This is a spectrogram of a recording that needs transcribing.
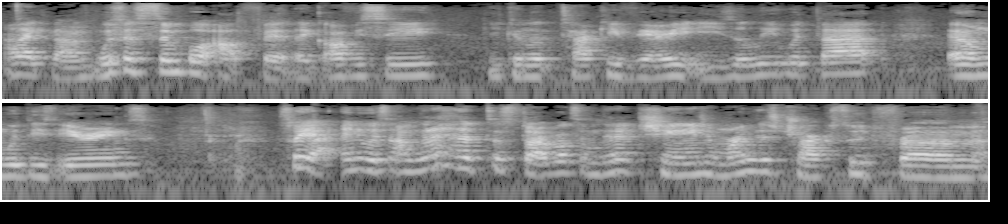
I like them. With a simple outfit. Like obviously you can look tacky very easily with that um with these earrings. So yeah anyways i'm gonna head to starbucks. I'm gonna change. I'm wearing this tracksuit from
